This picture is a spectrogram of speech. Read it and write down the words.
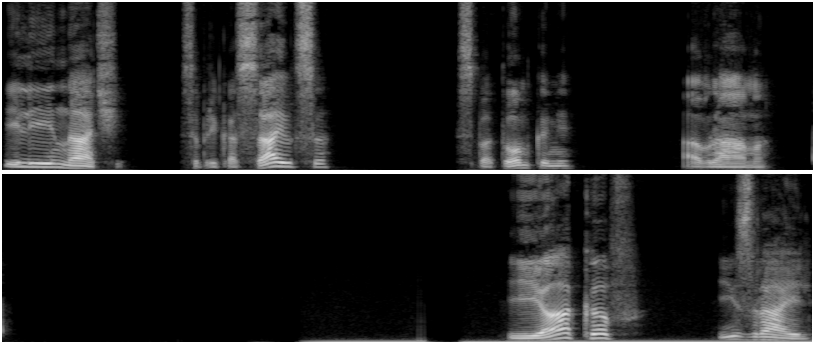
или иначе соприкасаются с потомками Авраама. Иаков, Израиль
